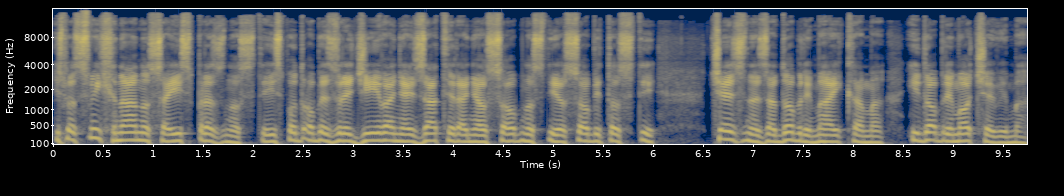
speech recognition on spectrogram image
ispod svih nanosa ispraznosti, ispod obezvređivanja i zatiranja osobnosti i osobitosti, čezne za dobrim majkama i dobrim očevima,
